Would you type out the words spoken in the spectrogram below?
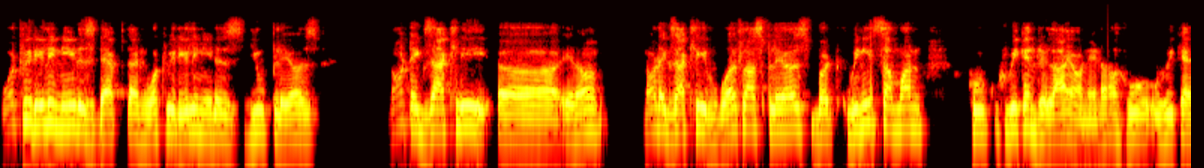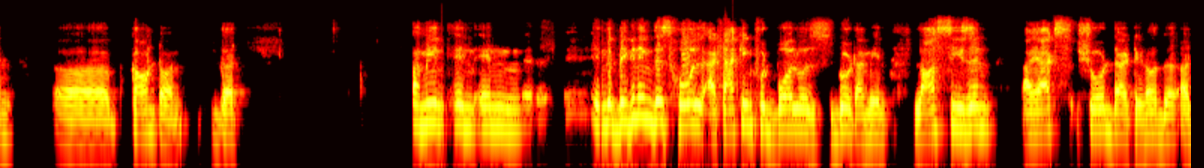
what we really need is depth, and what we really need is new players. Not exactly uh, you know not exactly world class players, but we need someone who, who we can rely on. You know who we can uh, count on. That I mean, in in in the beginning, this whole attacking football was good. I mean, last season Ajax showed that you know the uh,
